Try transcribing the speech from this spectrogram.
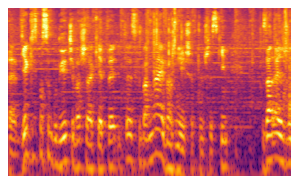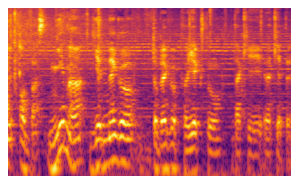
E, W jaki sposób budujecie wasze rakiety? I to jest chyba najważniejsze w tym wszystkim. Zależy od was. Nie ma jednego dobrego projektu takiej rakiety.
